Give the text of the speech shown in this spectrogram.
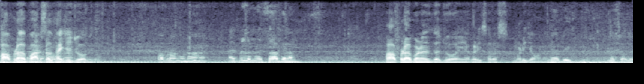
ફાફડા પાર્સલ થાય છે જો અમે ફાફડા કોના હા? આ પેલા સાત ગ્રામ. ફાફડા પણ જો અહીંયા આગળ સરસ મળી જવાના મસાલો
